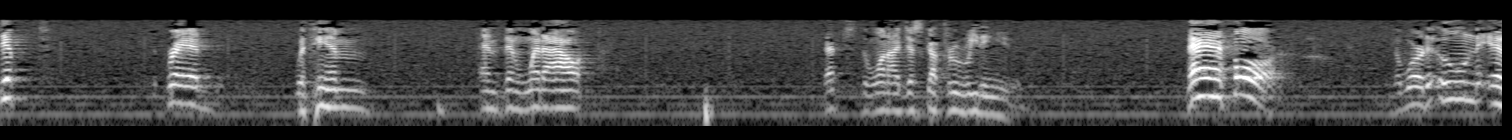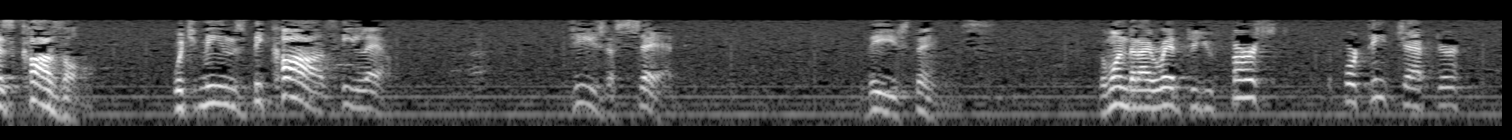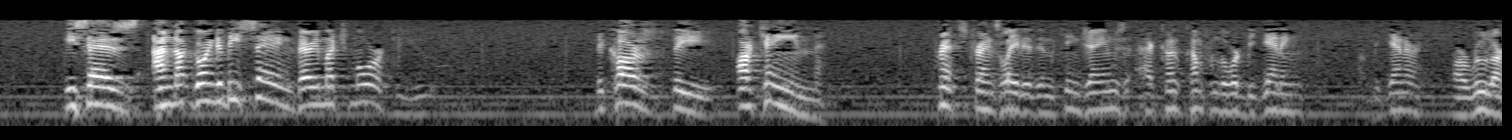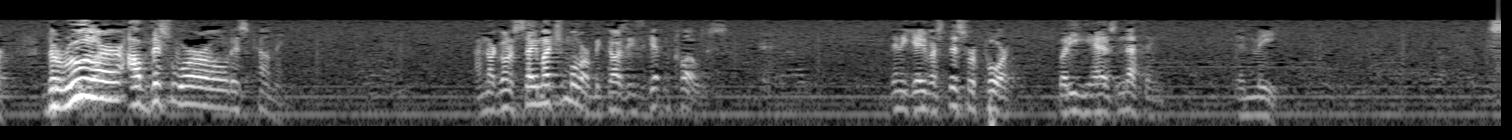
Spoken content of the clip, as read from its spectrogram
dipped the bread with him and then went out. That's the one I just got through reading you. Therefore, the word un is causal, which means because he left. Jesus said these things. The one that I read to you first, the 14th chapter, he says, I'm not going to be saying very much more to you because the archon prince translated in the King James come from the word beginning, or beginner, or ruler. The ruler of this world is coming. I'm not going to say much more because he's getting close. Then he gave us this report, but he has nothing in me.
